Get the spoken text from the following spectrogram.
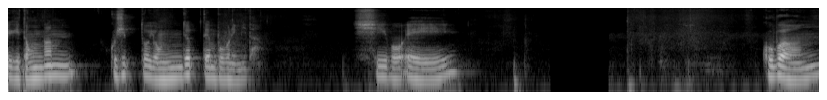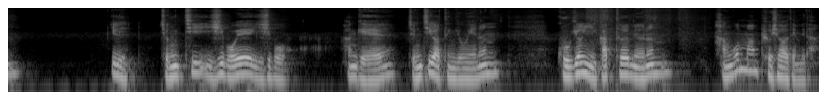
여기 동간 90도 용접된 부분입니다. 15A 9번 1. 정티 25에 25 한 개. 정티 같은 경우에는 구경이 같으면은 한 곳만 표시해야 됩니다.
